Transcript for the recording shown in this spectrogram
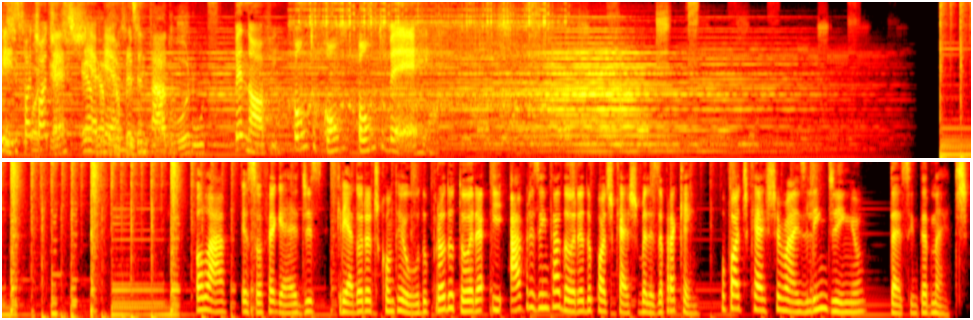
Esse podcast é, é apresentado por b9.com.br. Olá, eu sou Fê Guedes, criadora de conteúdo, produtora e apresentadora do podcast Beleza para Quem? O podcast mais lindinho dessa internet.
